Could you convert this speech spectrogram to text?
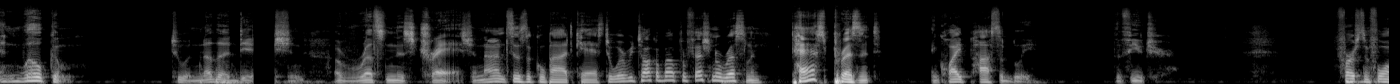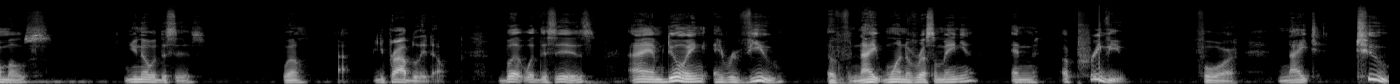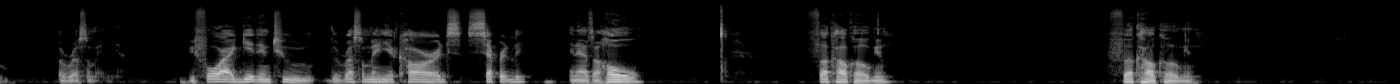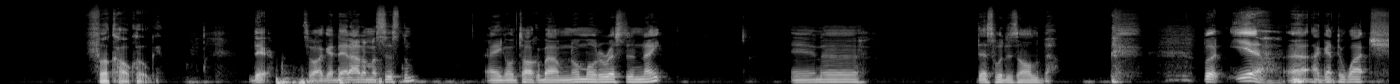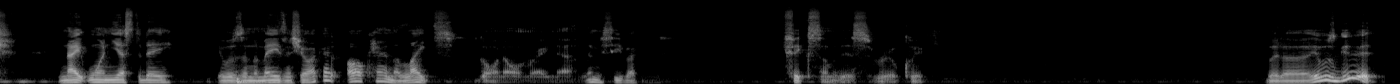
and welcome to another edition of Wrestling is Trash, a nonsensical podcast to where we talk about professional wrestling, past, present, and quite possibly the future. First and foremost, you know what this is. Well, you probably don't. But what this is, I am doing a review of night one of WrestleMania and a preview for night two of WrestleMania. Before I get into the WrestleMania cards separately and as a whole, fuck Hulk Hogan. Fuck Hulk Hogan. Fuck Hulk Hogan. There. So I got that out of my system. I ain't gonna talk about him no more the rest of the night. And uh that's what it's all about. but yeah, uh, I got to watch night one yesterday. It was an amazing show. I got all kind of lights going on right now. Let me see if I can fix some of this real quick. But uh it was good.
